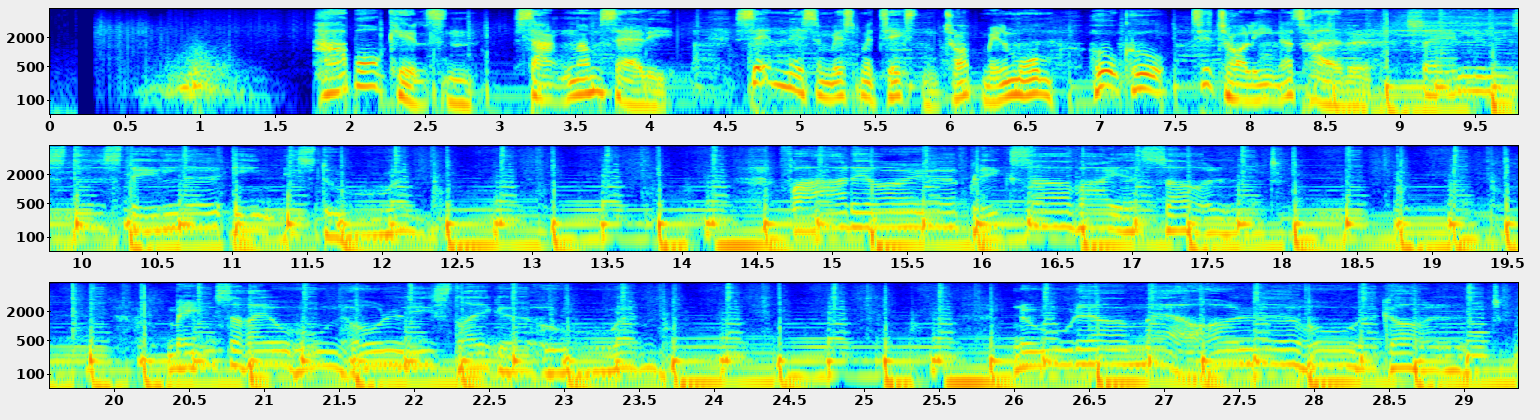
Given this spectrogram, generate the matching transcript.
Harborg Kelsen. Sangen om Sally. Send en sms med teksten top mellemrum HK til 1231. Sally listede stille ind i stuen Fra det øjeblik, så var jeg solgt men så rev hun hul i strikkehuen. Nu er det om at holde hovedet koldt.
